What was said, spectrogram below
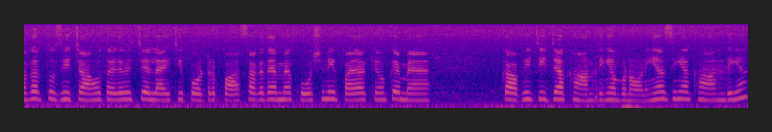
ਅਗਰ ਤੁਸੀਂ ਚਾਹੋ ਤਾਂ ਇਹਦੇ ਵਿੱਚ ਇਲਾਇਚੀ ਪਾਊਡਰ ਪਾ ਸਕਦੇ ਆ। ਮੈਂ ਕੁਛ ਨਹੀਂ ਪਾਇਆ ਕਿਉਂਕਿ ਮੈਂ ਕਾਫੀ ਚੀਜ਼ਾਂ ਖਾਣ ਦੀਆਂ ਬਣਾਉਣੀਆਂ ਸੀਗੀਆਂ ਖਾਣ ਦੀਆਂ।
